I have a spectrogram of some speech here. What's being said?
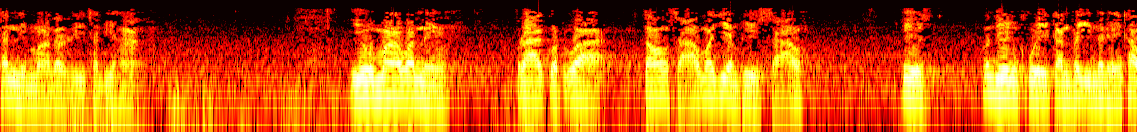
ชั้นนิมมานรีชั้นที่ห้าอยู่มาวันหนึ่ง ปรากฏว่าน้องสาวมาเยี่ยมพี่สาว ที่มันยืนคุยกันพระอินทร์เห็นเข้า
